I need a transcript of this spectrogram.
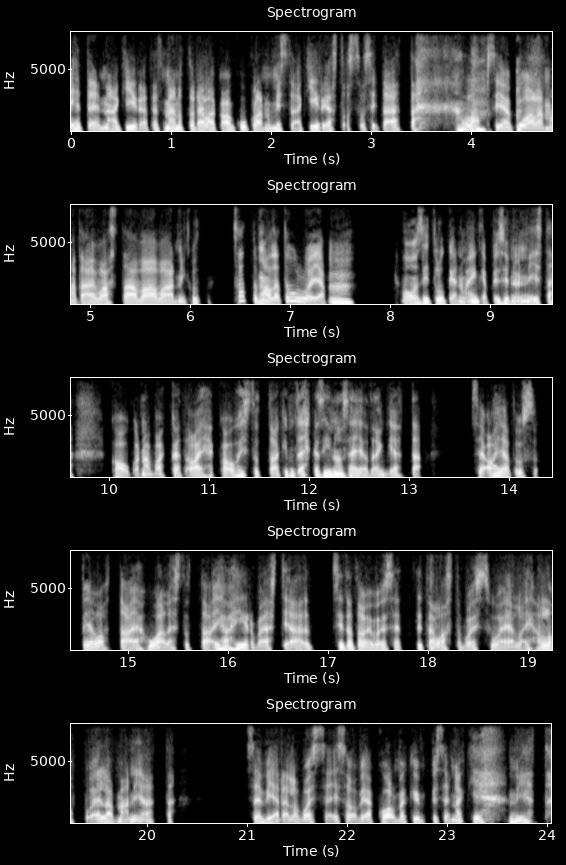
eteen nämä kirjat, että mä en ole todellakaan googlannut missään kirjastossa sitä, että lapsi ja kuolema tai vastaavaa, vaan niin kuin sattumalta tullut ja Mm. olen sitten lukenut enkä pysynyt niistä kaukana, vaikka että aihe kauhistuttaakin. Mutta ehkä siinä on se jotenkin, että se ajatus pelottaa ja huolestuttaa ihan hirveästi ja sitä toivoisi, että sitä lasta voisi suojella ihan loppuelämän ja että sen vierellä voisi seisoa vielä kolmekymppisenäkin niin, että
